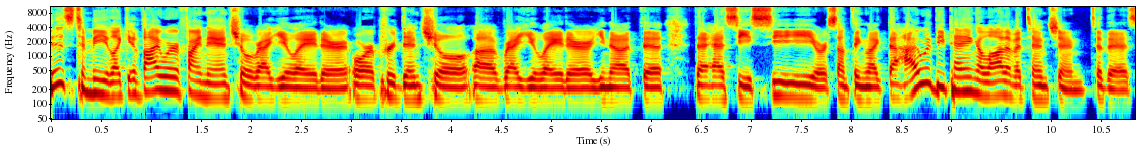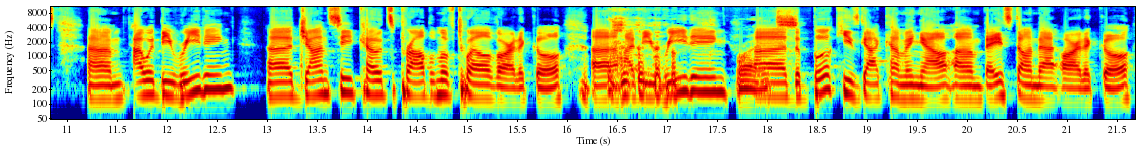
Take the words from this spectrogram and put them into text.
this to me, like if I were a financial regulator or a prudential uh, regulator, you know, at the the SEC or something like that, I would be paying a lot of attention to this. Um, I would be reading uh, John C. Coates' Problem of 12 article. Uh, I'd be reading right. uh, the book he's got coming out um, based on that article.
